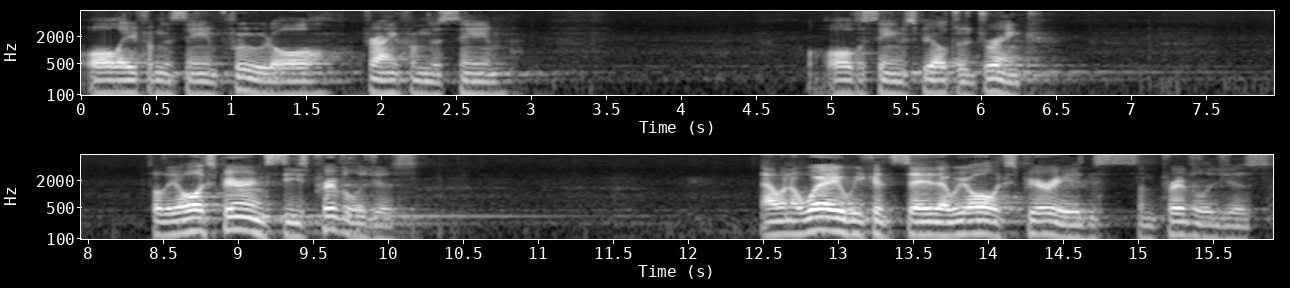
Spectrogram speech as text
all ate from the same food, all drank from the same, all the same spiritual drink. So they all experienced these privileges. Now, in a way, we could say that we all experience some privileges.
